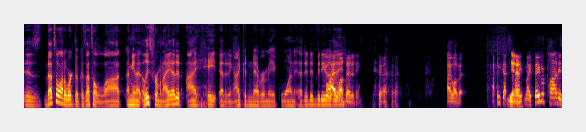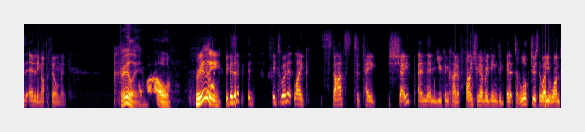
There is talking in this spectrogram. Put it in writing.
is that's a lot of work though because that's a lot. I mean, at least for when I edit, I hate editing. I could never make one edited video. Oh, a I day. love editing. I love it. I think that's Yeah. my, my favorite part is editing, not the filming. Really? Wow. really, because it, it, it's when it like starts to take shape and then you can kind of fine tune everything to get it to look just the way you want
